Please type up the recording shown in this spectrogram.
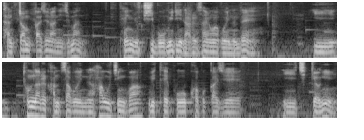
단점까지는 아니지만 165mm 날을 사용하고 있는데 이 톱날을 감싸고 있는 하우징과 밑에 보호 커브까지의 이 직경이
